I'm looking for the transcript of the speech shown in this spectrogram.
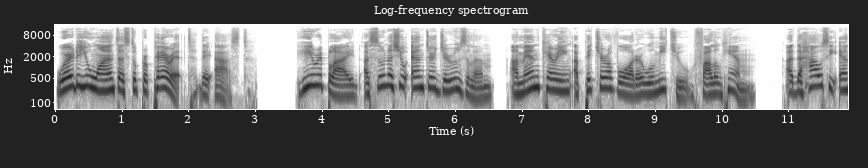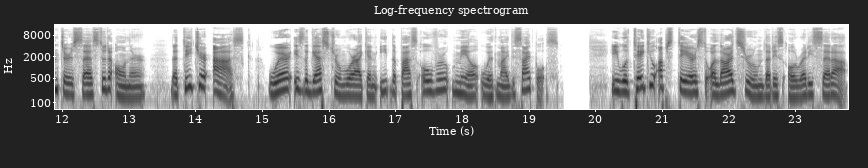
Where do you want us to prepare it? they asked. He replied, As soon as you enter Jerusalem, a man carrying a pitcher of water will meet you. Follow him. At the house he enters, says to the owner, The teacher asks, Where is the guest room where I can eat the Passover meal with my disciples? He will take you upstairs to a large room that is already set up.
